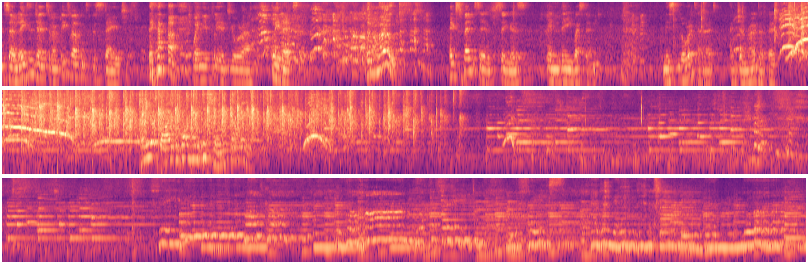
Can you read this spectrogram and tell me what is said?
And so, ladies and gentlemen, please welcome to the stage, when you've cleared your uh, Kleenex, the most expensive singers in the West End, Miss Laura Tebbutt and Gemma Duffy. Hurry up, guys, I've got an audition, tell me. And a name to remember.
